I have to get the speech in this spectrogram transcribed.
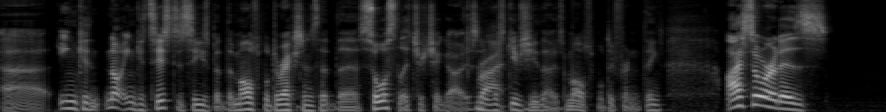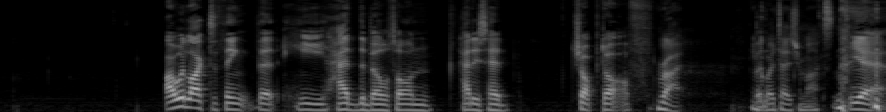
uh incon- not inconsistencies, but the multiple directions that the source literature goes. It Right. just gives you those multiple different things. I saw it as I would like to think that he had the belt on, had his head chopped off. right. In But- quotation marks. Yeah.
